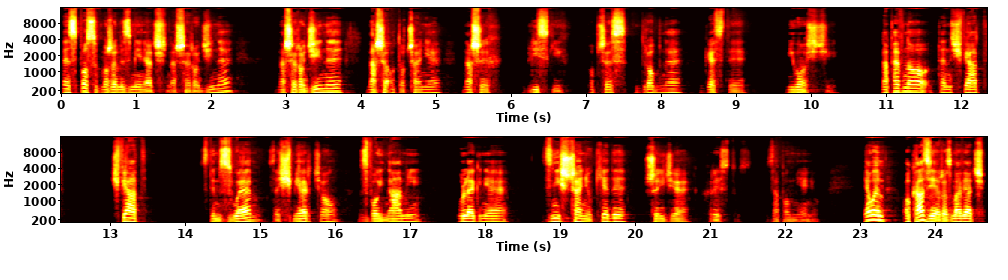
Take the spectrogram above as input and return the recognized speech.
W ten sposób możemy zmieniać nasze rodziny, nasze rodziny, nasze otoczenie, naszych bliskich poprzez drobne gesty miłości. Na pewno ten świat, świat z tym złem, ze śmiercią, z wojnami ulegnie zniszczeniu, kiedy przyjdzie Chrystus, zapomnieniu. Miałem okazję rozmawiać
